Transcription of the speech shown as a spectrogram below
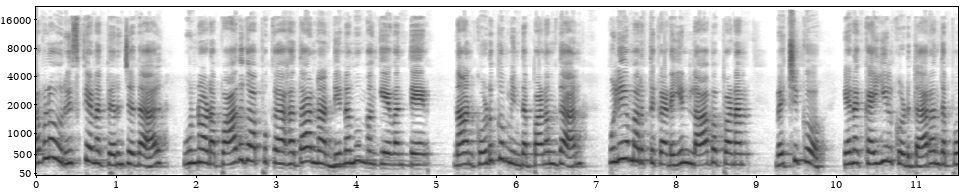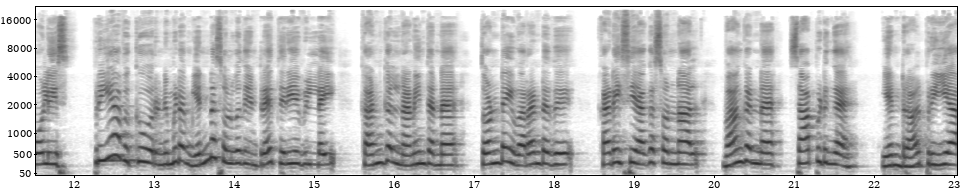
எவ்வளவு ரிஸ்க் என தெரிஞ்சதால் உன்னோட பாதுகாப்புக்காக தான் நான் தினமும் அங்கே வந்தேன். நான் கொடுக்கும் இந்த பணம் தான் புளிய மரத்து கடையின் லாப பணம். வச்சுக்கோ என கையில் கொடுத்தார் அந்த போலீஸ். பிரியாவுக்கு ஒரு நிமிடம் என்ன சொல்வது என்றே தெரியவில்லை. கண்கள் நனைந்தன. தொண்டை வறண்டது. கடைசியாக சொன்னால் வாங்கண்ண சாப்பிடுங்க என்றாள் பிரியா.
